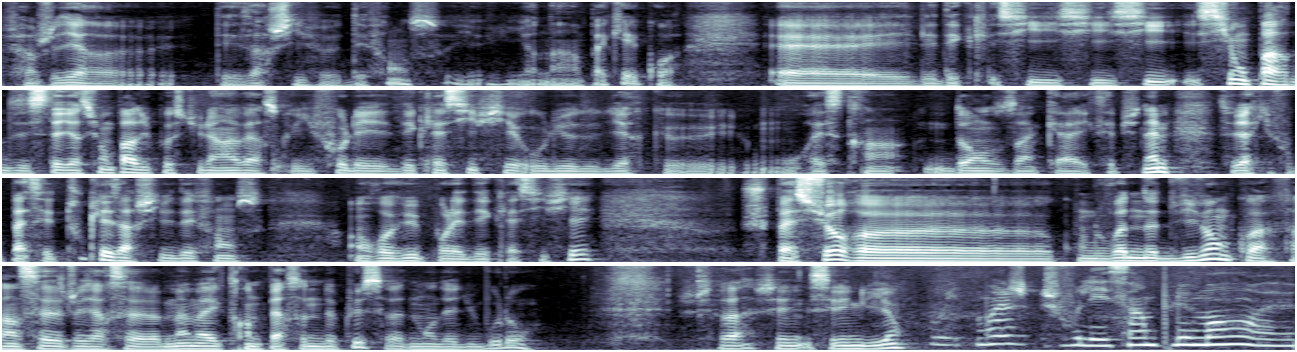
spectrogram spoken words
Enfin, je veux dire, euh, des archives défense, il y, en a un paquet, quoi. les si, si, si, si on part, c'est-à-dire si on part du postulat inverse, qu'il faut les déclassifier au lieu de dire que on restreint dans un cas exceptionnel, ça veut dire qu'il faut passer toutes les archives défense en revue pour les déclassifier je suis pas sûr euh, qu'on le voit de notre vivant, quoi. Enfin, je veux dire, même avec 30 personnes de plus, ça va demander du boulot. Je sais pas, Céline Guillon Oui, moi je voulais simplement euh,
